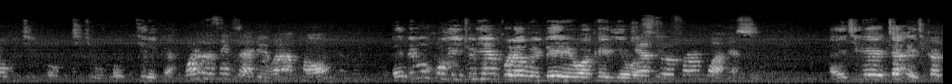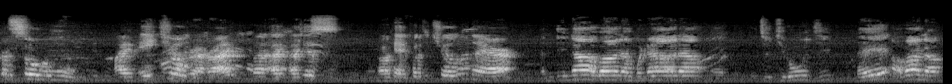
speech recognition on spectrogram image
okukireka ebimu ku bintu byenkola bwe mbeera ewaka oneness, ekireeta ekikakasa obumu I have eight children, right? But I, I just, okay, put the children there. ndina abaana munaana ekyo kirungi naye abaana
